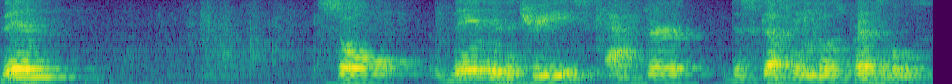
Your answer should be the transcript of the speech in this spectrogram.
Then, so then in the treatise, after discussing those principles,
